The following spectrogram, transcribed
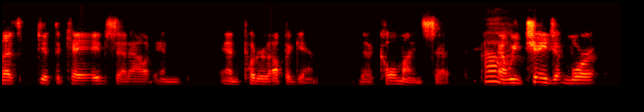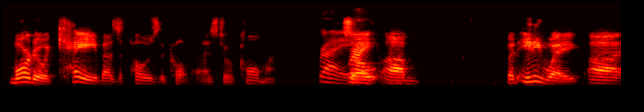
let's get the cave set out and and put it up again the coal mine set Oh. and we change it more more to a cave as opposed to coal as to a coal mine Right. so Right. um but anyway uh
